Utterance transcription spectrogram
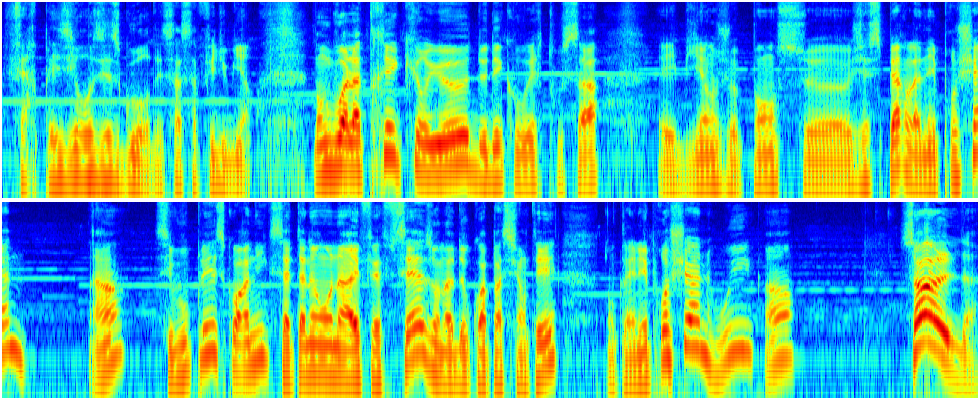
faire plaisir aux esgourdes, et ça, ça fait du bien. Donc voilà, très curieux de découvrir tout ça. Eh bien, je pense, euh, j'espère l'année prochaine. Hein S'il vous plaît, Square Enix, cette année on a FF16, on a de quoi patienter. Donc l'année prochaine, oui, hein Solde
